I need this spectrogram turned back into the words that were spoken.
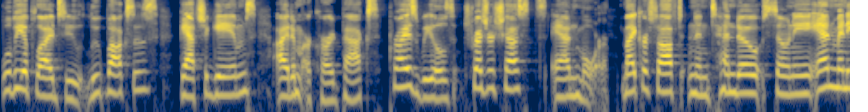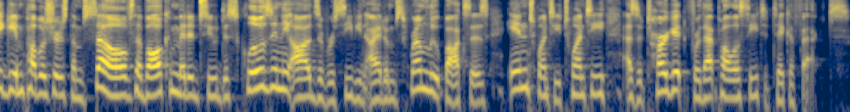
will be applied to loot boxes, gacha games, item or card packs, prize wheels, treasure chests, and more. Microsoft, Nintendo, Sony, and many game publishers themselves have all committed to disclosing the odds of receiving items from loot boxes in 2020 as a target for that policy to take effect.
